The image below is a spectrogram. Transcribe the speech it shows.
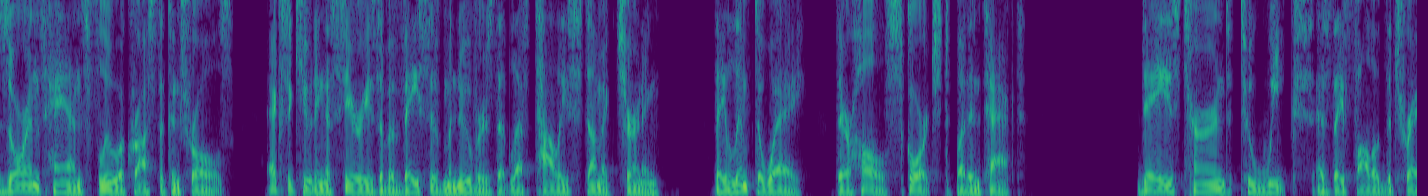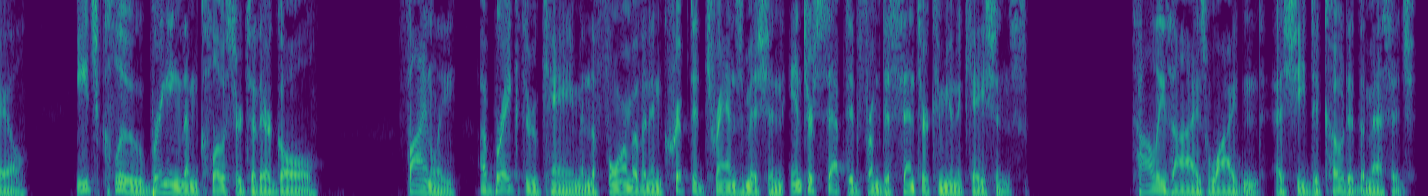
Zoran's hands flew across the controls, executing a series of evasive maneuvers that left Tali's stomach churning. They limped away, their hull scorched but intact. Days turned to weeks as they followed the trail, each clue bringing them closer to their goal. Finally, a breakthrough came in the form of an encrypted transmission intercepted from dissenter communications. Tali's eyes widened as she decoded the message.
